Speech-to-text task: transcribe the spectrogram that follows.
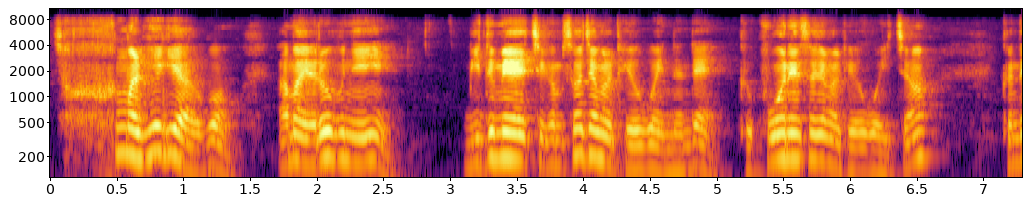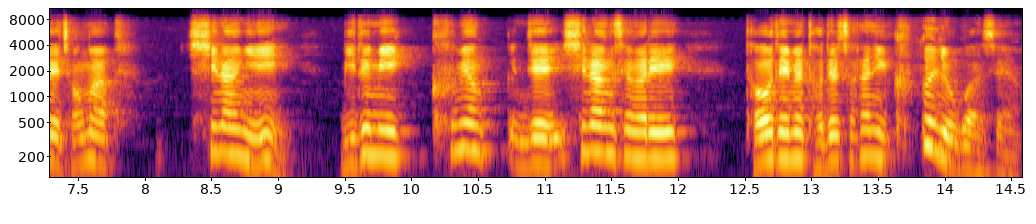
정말 회개하고 아마 여러분이 믿음의 지금 서정을 배우고 있는데 그 구원의 서정을 배우고 있죠. 근데 정말 신앙이 믿음이 크면 이제 신앙생활이 더 되면 더 될수록 하나님이 큰 걸 요구하세요.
